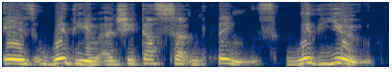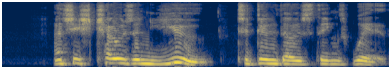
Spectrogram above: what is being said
is with you and she does certain things with you and she's chosen you to do those things with.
